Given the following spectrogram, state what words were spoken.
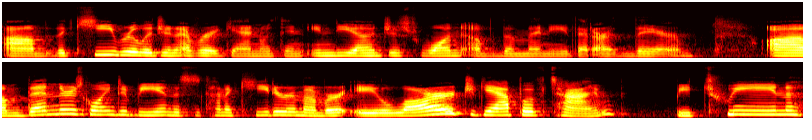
um, the key religion ever again within India, just one of the many that are there. Um, then there's going to be, and this is kind of key to remember, a large gap of time between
